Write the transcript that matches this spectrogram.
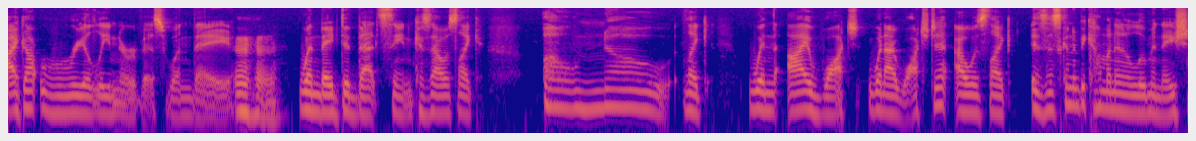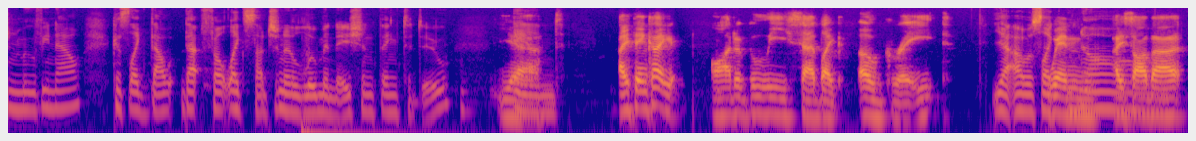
I got really nervous when they hmm when they did that scene cuz I was like, "Oh no." Like when I watched when I watched it, I was like, "Is this going to become an illumination movie now?" Cuz like that that felt like such an illumination thing to do. Yeah, And I think I audibly said like, "Oh, great!" yeah, I was like, when "No." I saw that.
